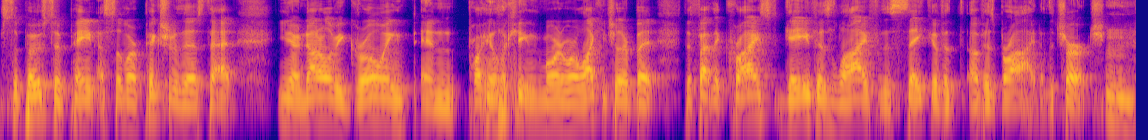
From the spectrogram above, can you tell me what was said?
supposed to paint a similar picture to this that you know not only growing and probably looking more and more like each other but the fact that christ gave his life for the sake of, of his bride of the church Mhm.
